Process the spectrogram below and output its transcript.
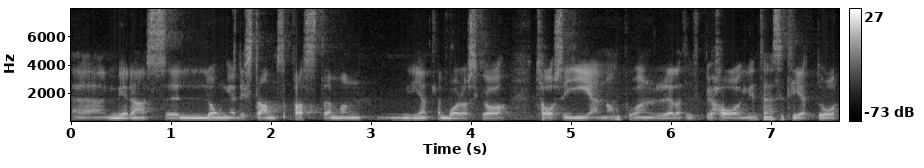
Eh, Medan långa distanspass där man egentligen bara ska ta sig igenom på en relativt behaglig intensitet, då,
